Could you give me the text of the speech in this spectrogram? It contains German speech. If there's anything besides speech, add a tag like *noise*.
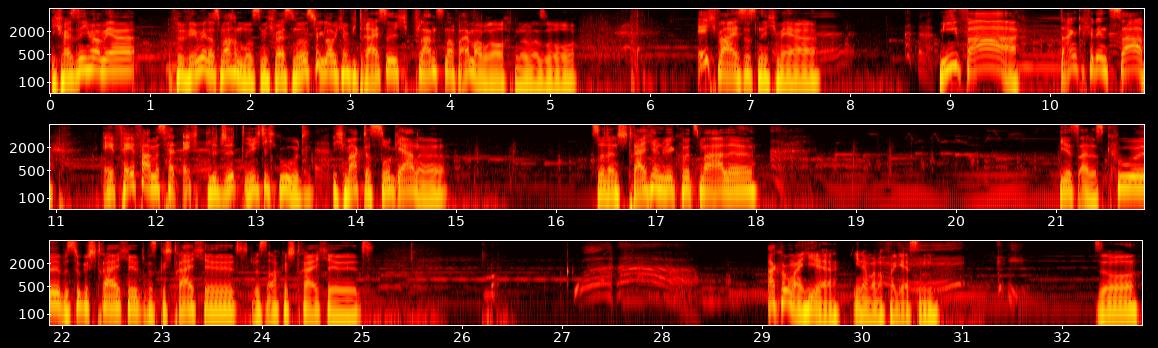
Ich weiß nicht mal mehr, für wen wir das machen mussten. Ich weiß nur, dass wir, glaube ich, irgendwie 30 Pflanzen auf einmal brauchten oder so. Ich weiß es nicht mehr. Mifa! Danke für den Sub. Ey, Fae Farm ist halt echt legit richtig gut. Ich mag das so gerne. So, dann streicheln wir kurz mal alle. Hier ist alles cool. Bist du gestreichelt? Du bist gestreichelt. Du bist auch gestreichelt. Ah, guck mal hier. Ihn haben wir noch vergessen. So.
